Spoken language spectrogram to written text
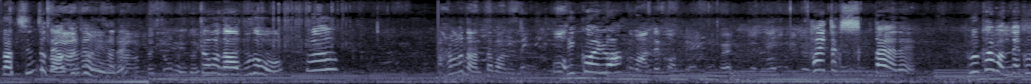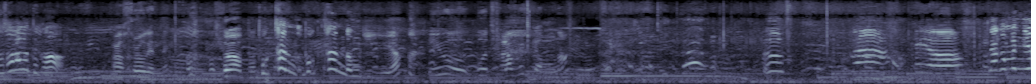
나 진짜 낮은 편인데? 조금 이거 잠깐만, 나 무서워. 응. 한 번도 안 타봤는데. 어? 니코 일로 와. 그럼 안 될 것 같아. 왜? 살짝 쓱 따야 돼. 그렇게 하면 안 돼. 그럼 사람한테 가. 아 그러겠네. 뭐야, 뭐 폭탄, 폭탄 넘기기야? 이거 뭐 잡을 게 없나? 응. 와, 해요. 잠깐만요.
